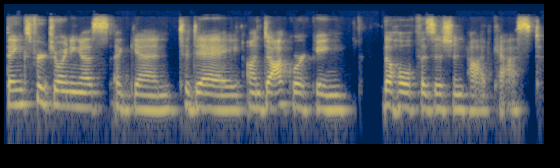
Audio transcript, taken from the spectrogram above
Thanks for joining us again today on Doc Working, the Whole Physician podcast.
